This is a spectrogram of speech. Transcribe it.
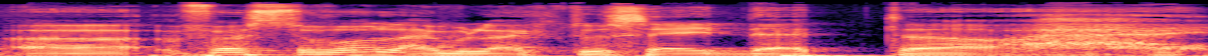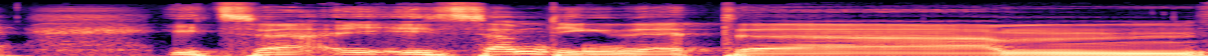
Uh, first of all, I would like to say that uh, it's uh, it's something that um,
